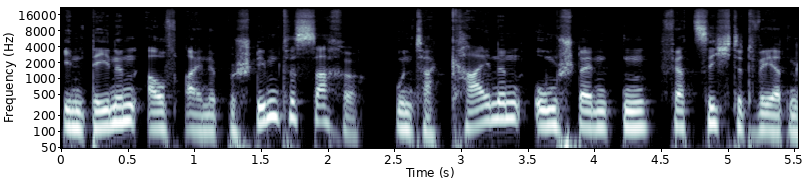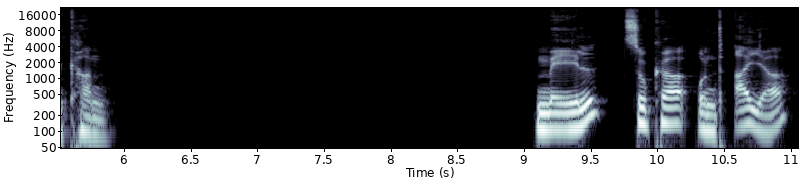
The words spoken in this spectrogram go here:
in denen auf eine bestimmte Sache unter keinen Umständen verzichtet werden kann. Mehl, Zucker und Eier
